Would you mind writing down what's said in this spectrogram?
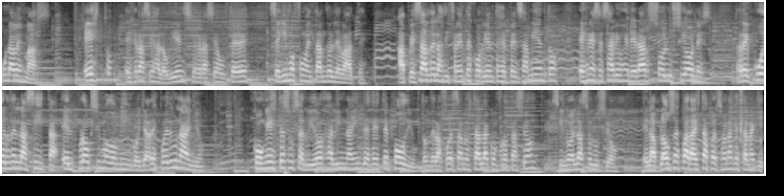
una vez más. Esto es gracias a la audiencia, gracias a ustedes, seguimos fomentando el debate. A pesar de las diferentes corrientes de pensamiento, es necesario generar soluciones. Recuerden la cita el próximo domingo, ya después de un año, con este su servidor Halim Naim desde este podio, donde la fuerza no está en la confrontación, sino en la solución. El aplauso es para estas personas que están aquí.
